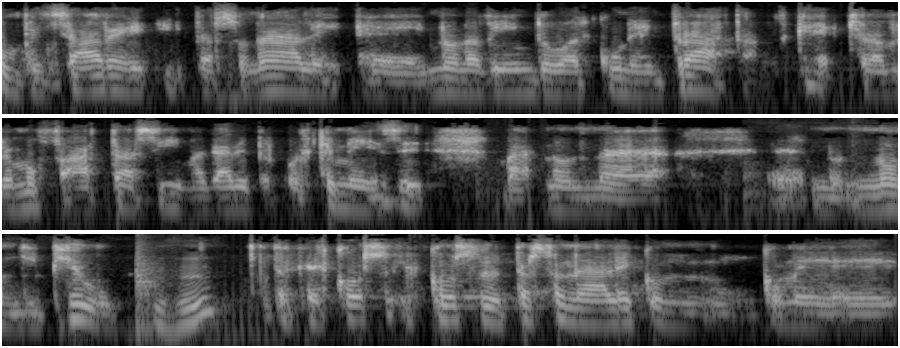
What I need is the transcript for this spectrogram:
compensare il personale eh, non avendo alcuna entrata, perché ce l'avremmo fatta sì magari per qualche mese ma non, eh, non, non di più, uh-huh. perché il costo, il costo, del personale, com, come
